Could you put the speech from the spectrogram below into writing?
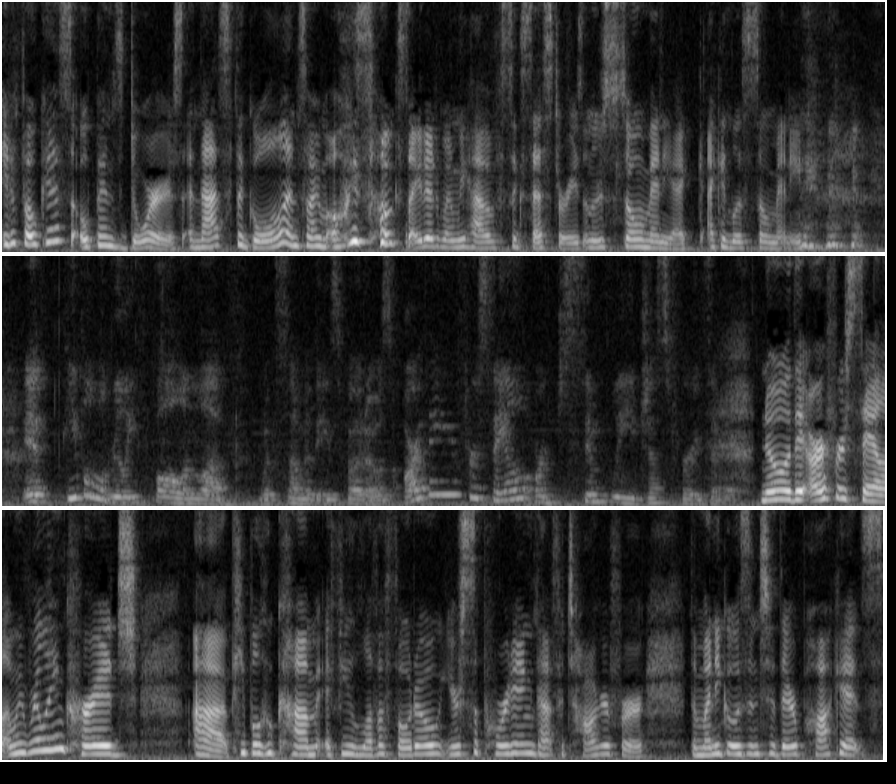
in focus opens doors, and that's the goal. And so I'm always so excited when we have success stories, and there's so many. I, I can list so many. if people really fall in love with some of these photos, are they for sale or simply just for exhibit? No, they are for sale, and we really encourage uh, people who come, if you love a photo, you're supporting that photographer. The money goes into their pockets.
